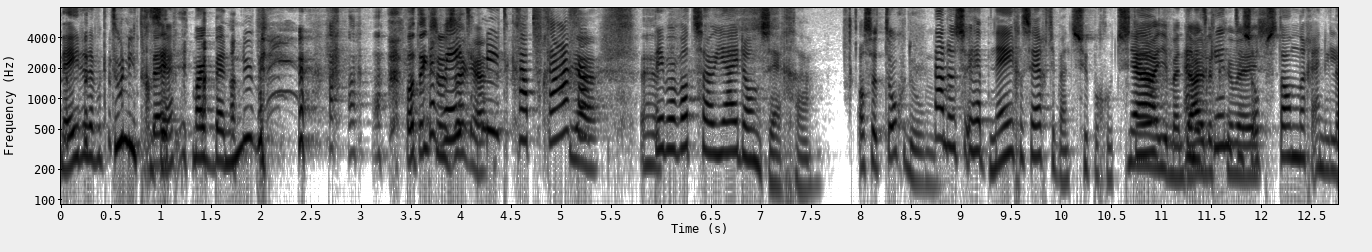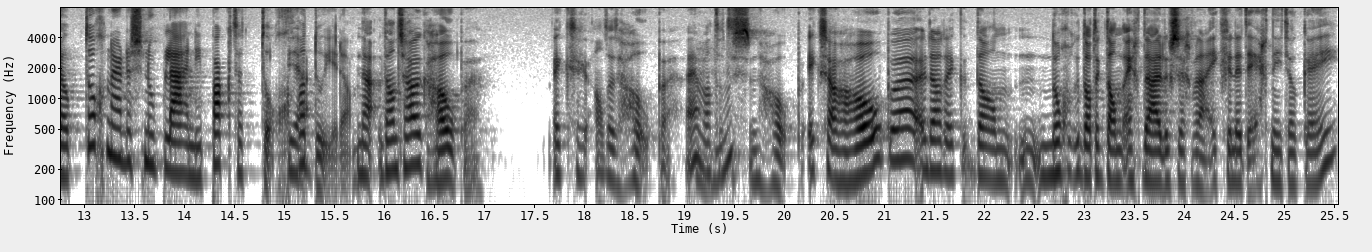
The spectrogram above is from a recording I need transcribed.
nee, dat heb ik toen niet gezegd. Nee. Maar ik ben nu Wat ik Dat zou weet zeggen. ik niet. Ik ga het vragen. Ja, eh, Nee, maar wat zou jij dan zeggen? als ze het toch doen. Nou, dus je hebt nee gezegd, je bent supergoed stil. Ja, je bent En het duidelijk kind is opstandig en die loopt toch naar de snoepla en die pakt het toch. Ja. Wat doe je dan? Nou, dan zou ik hopen. Ik zeg altijd hopen, hè, want Mhm. het is een hoop. Ik zou hopen dat ik dan nog dat ik dan echt duidelijk zeg, nou, ik vind het echt niet oké.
